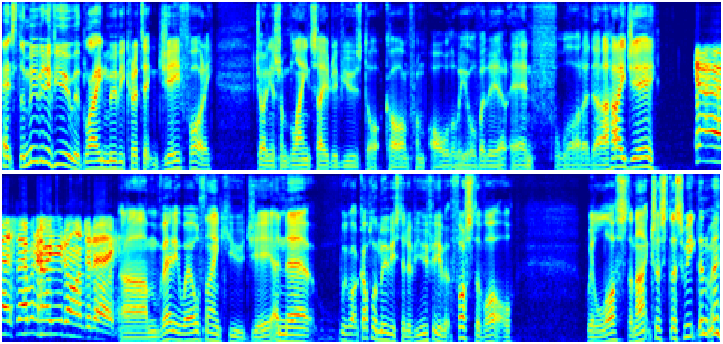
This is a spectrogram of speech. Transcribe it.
It's the movie review with blind movie critic Jay Forry. Joining us from blindsidereviews.com from all the way over there in Florida. Hi, Jay. Yeah, Simon, how are you doing today? Um, very well, thank you, Jay. And uh, we've got a couple of movies to review for you, but first of all, we lost an actress this week, didn't we?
